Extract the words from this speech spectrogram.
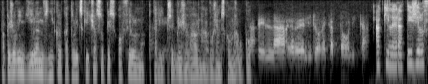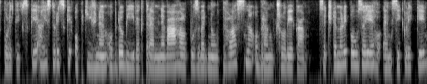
Papežovým dílem vznikl katolický časopis o filmu, který přibližoval náboženskou nauku. Achille Ratti žil v politicky a historicky obtížném období, ve kterém neváhal pozvednout hlas na obranu člověka. Sečteme-li pouze jeho encykliky,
